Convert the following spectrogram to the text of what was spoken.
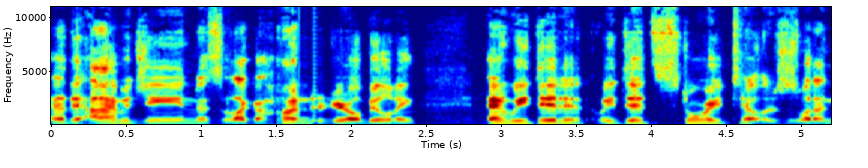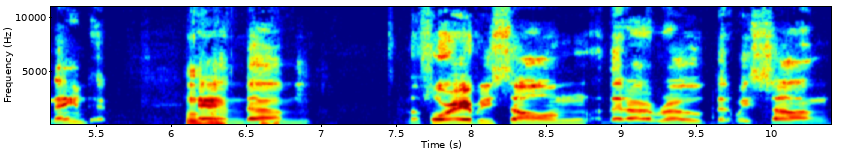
at the Imogene. That's like a hundred year old building, and we did it. We did storytellers, is what I named it. Mhm. And um, before every song that I wrote that we sung,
